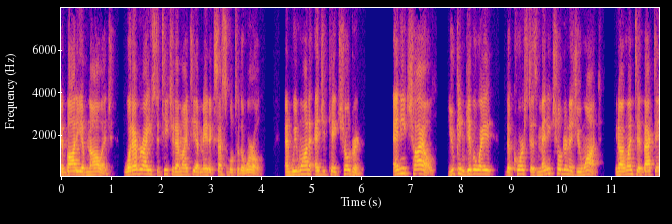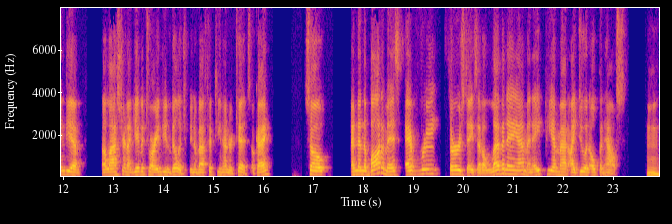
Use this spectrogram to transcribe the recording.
A body of knowledge. Whatever I used to teach at MIT, I've made accessible to the world. And we want to educate children. Any child, you can give away the course to as many children as you want. You know, I went to back to India uh, last year and I gave it to our Indian village in about 1,500 kids. Okay. So, and then the bottom is every Thursdays at 11 a.m. and 8 p.m. Matt, I do an open house. Hmm.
